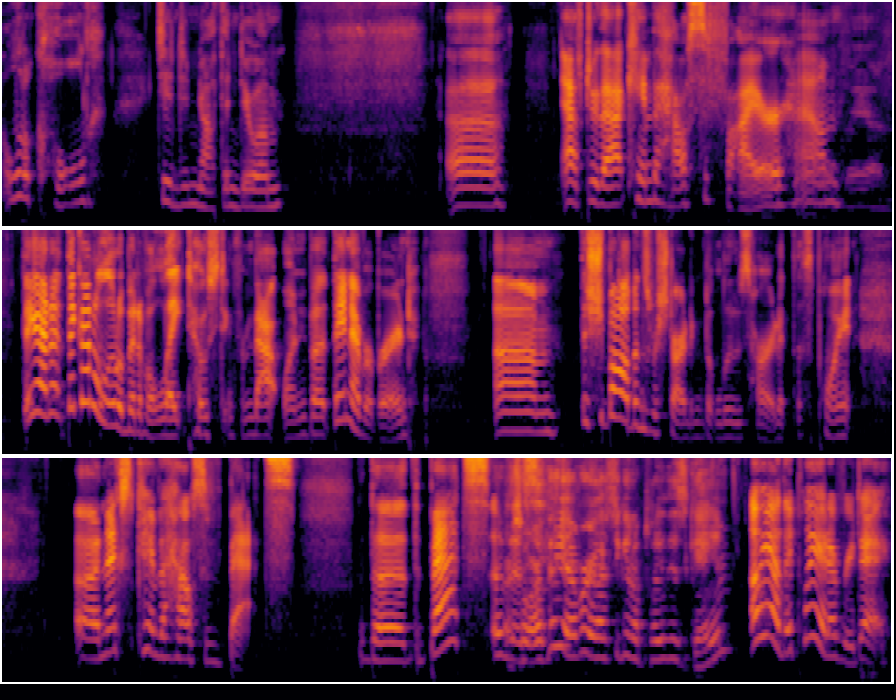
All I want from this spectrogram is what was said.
a little cold. Didn't do nothing to them. Uh, after that came the house of fire. Um, Oh, they got a, they got a little bit of a light toasting from that one, but they never burned. Um, the Xibalbans were starting to lose heart at this point. Uh, next came the House of Bats. The the bats of this. So are they ever actually gonna play this game? oh yeah, they play it every day.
